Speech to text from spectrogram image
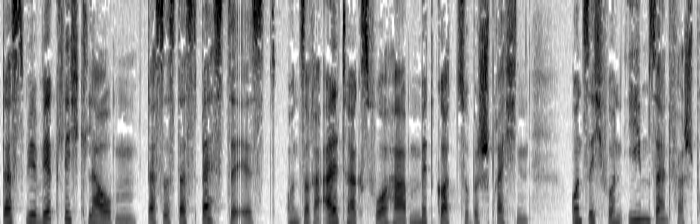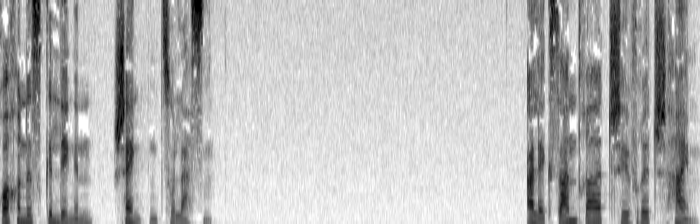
dass wir wirklich glauben, dass es das Beste ist, unsere Alltagsvorhaben mit Gott zu besprechen und sich von ihm sein versprochenes Gelingen schenken zu lassen. Alexandra Cevritsch Heim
